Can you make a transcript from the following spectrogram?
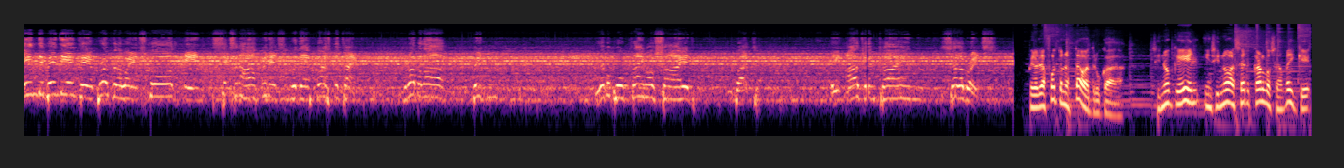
Independiente have broken away and scored in six and a half minutes with their first attack. Grobbelaar beaten. Liverpool claim offside, but. Pero la foto no estaba trucada, sino que él insinuó a ser Carlos Enrique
